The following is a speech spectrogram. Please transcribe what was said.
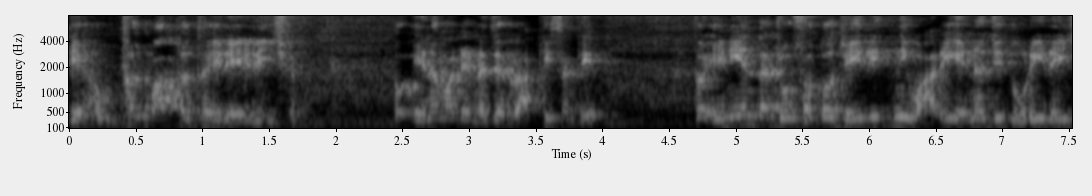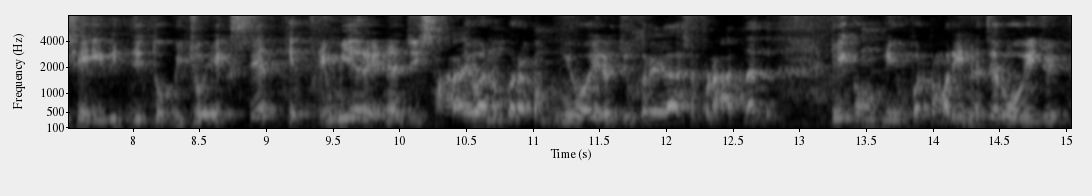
જે હલથલ પાથલ થઈ રહેલી છે, તો એના માટે નજર રાખી શકે. તો એની અંદર જોશો તો જે રીતની વારી એનર્જી દોડી રહી છે, એવી જ રીતે તો બીજો એક શેર કે પ્રીમિયર એનર્જી, સારા એવા નંબર આ કંપનીઓએ રજૂ કરેલા છે, પણ આજના એ કંપની ઉપર તમારી નજર હોવી જોઈએ.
